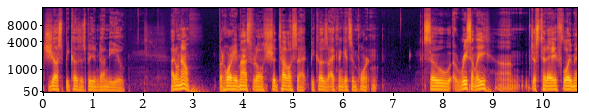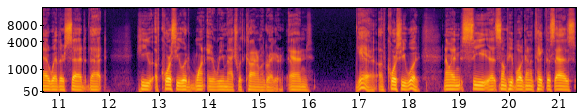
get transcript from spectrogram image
just because it's being done to you? I don't know but Jorge Masvidal should tell us that because I think it's important. So recently, um, just today, Floyd Mayweather said that he, of course, he would want a rematch with Conor McGregor, and yeah, of course he would. Now I see that some people are going to take this as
